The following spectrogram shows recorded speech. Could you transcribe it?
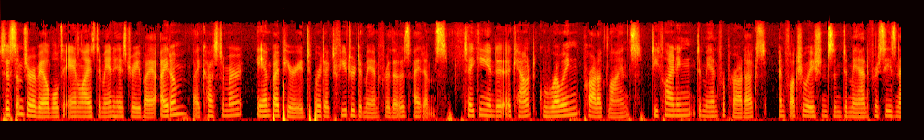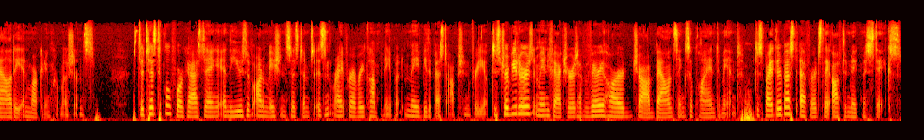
Systems are available to analyze demand history by item, by customer, and by period to predict future demand for those items, taking into account growing product lines, declining demand for products, and fluctuations in demand for seasonality and marketing promotions. Statistical forecasting and the use of automation systems isn't right for every company, but may be the best option for you. Distributors and manufacturers have a very hard job balancing supply and demand. Despite their best efforts, they often make mistakes.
